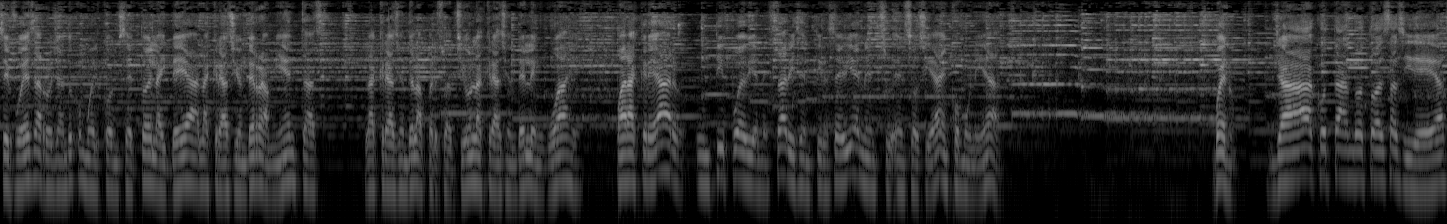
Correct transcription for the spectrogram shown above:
se fue desarrollando como el concepto de la idea, la creación de herramientas, la creación de la persuasión, la creación del lenguaje, para crear un tipo de bienestar y sentirse bien en, su, en sociedad, en comunidad. Bueno, ya acotando todas estas ideas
